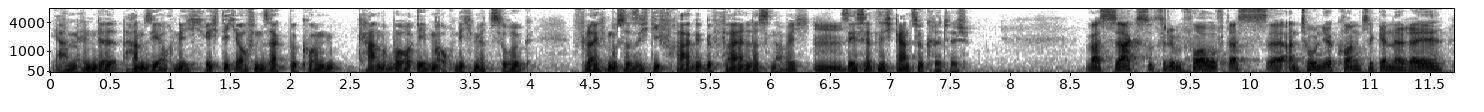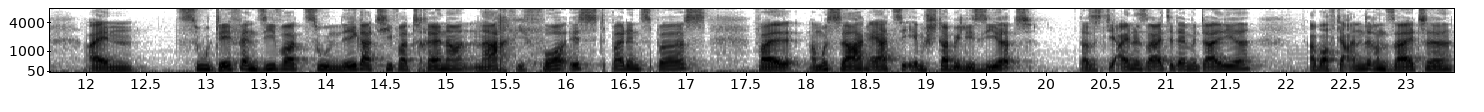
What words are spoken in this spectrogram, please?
ja, am Ende haben sie auch nicht richtig auf den Sack bekommen, kam aber eben auch nicht mehr zurück. Vielleicht muss er sich die Frage gefallen lassen, aber ich mhm. sehe es jetzt nicht ganz so kritisch. Was sagst du zu dem Vorwurf, dass äh, Antonio Conte generell ein zu defensiver, zu negativer Trainer nach wie vor ist bei den Spurs? Weil man muss sagen, er hat sie eben stabilisiert. Das ist die eine Seite der Medaille. Aber auf der anderen Seite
